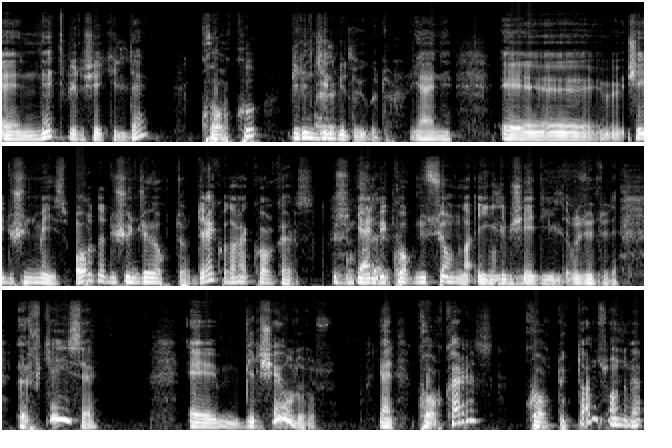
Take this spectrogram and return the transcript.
e, net bir şekilde korku birincil evet. bir duygudur. Yani e, şey düşünmeyiz. Orada düşünce yoktur. Direkt olarak korkarız. Üzüntü yani bir öyle. kognisyonla ilgili bir şey değildir üzüntüde. Öfke ise e, bir şey oluruz. Yani korkarız. Korktuktan sonra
